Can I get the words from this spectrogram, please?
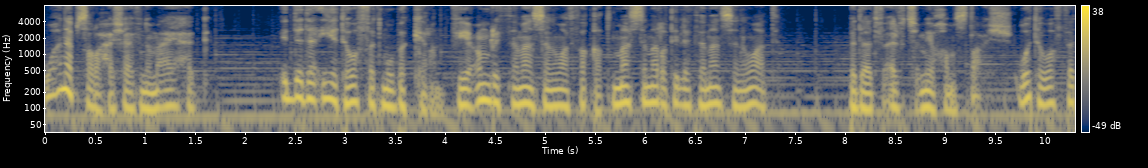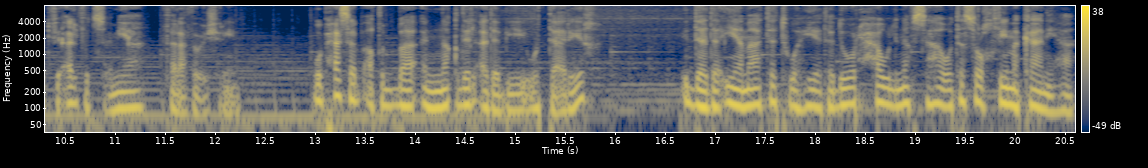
وأنا بصراحة شايف أنه معي حق. الددائية توفت مبكرا في عمر الثمان سنوات فقط ما استمرت إلا ثمان سنوات. بدأت في 1915 وتوفت في 1923 وبحسب أطباء النقد الأدبي والتاريخ الدادائية ماتت وهي تدور حول نفسها وتصرخ في مكانها.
